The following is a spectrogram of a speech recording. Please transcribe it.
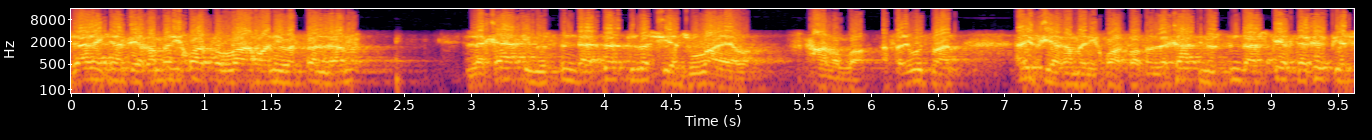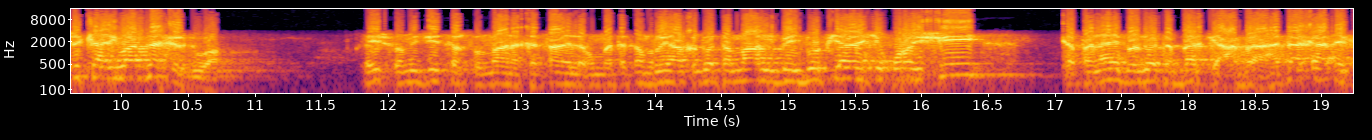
جارێکیان پێغەمبەری خوا صلی الله عليه وسلم لە کاتی نووسندا دەست لەشیە جوڵایەوە سبحان الله. ئەفەرموتمان ئەی پێغەمبەری خوا صلی لە کاتی نووسندا شتێک دەکرد پێش کاری واز نەکردووە هیچ فەرمی جێ سەرسڵمانە کەسانێک لە ئومەتەکەم ڕویان کردوتە ماڵی بەی بۆ پیاوێکی قوڕیشی کە پەنای بردوتە بەرکە عبا هەتا کاتێک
